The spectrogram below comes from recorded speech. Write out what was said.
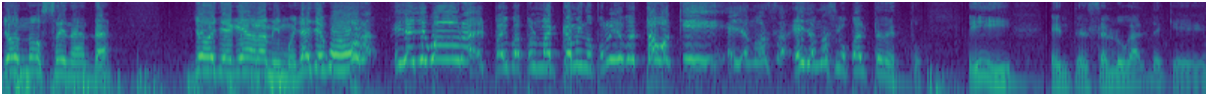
Yo no sé nada. Yo llegué ahora mismo, ya llegó ahora, ella llegó ahora, el país va por mal camino, pero yo no estaba aquí, ella no, ha ella no ha sido parte de esto. Y en tercer lugar, de que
